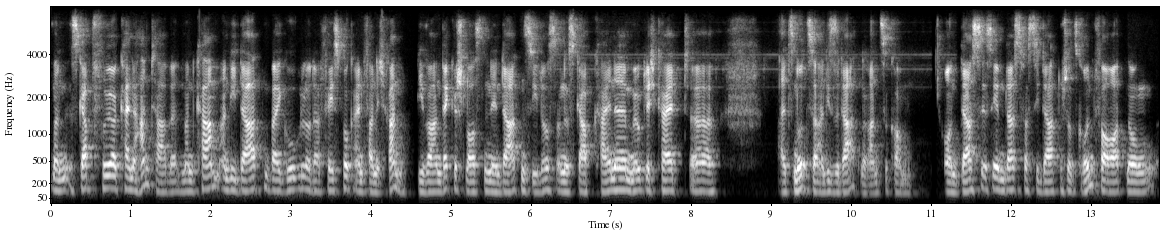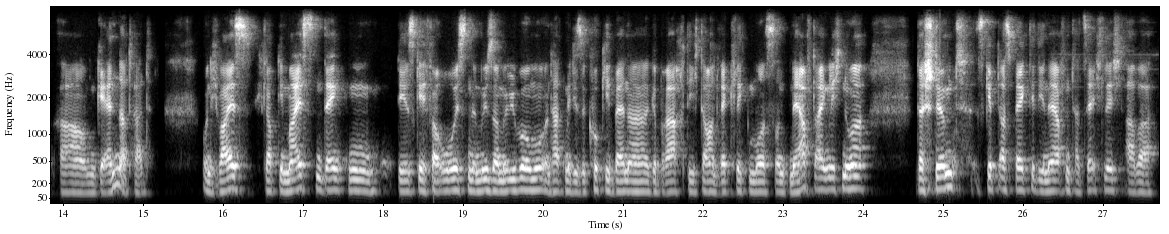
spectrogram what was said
man, es gab früher keine Handhabe. Man kam an die Daten bei Google oder Facebook einfach nicht ran. Die waren weggeschlossen in den Datensilos und es gab keine Möglichkeit, äh, als Nutzer an diese Daten ranzukommen. Und das ist eben das, was die Datenschutzgrundverordnung ähm, geändert hat. Und ich weiß, ich glaube, die meisten denken, DSGVO ist eine mühsame Übung und hat mir diese Cookie-Banner gebracht, die ich dauernd wegklicken muss und nervt eigentlich nur. Das stimmt, es gibt Aspekte, die nerven tatsächlich, aber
